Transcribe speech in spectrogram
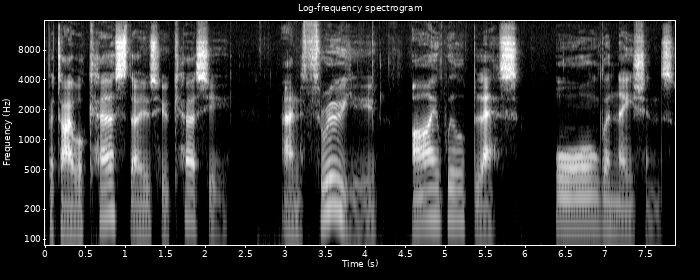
but I will curse those who curse you, and through you I will bless all the nations.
